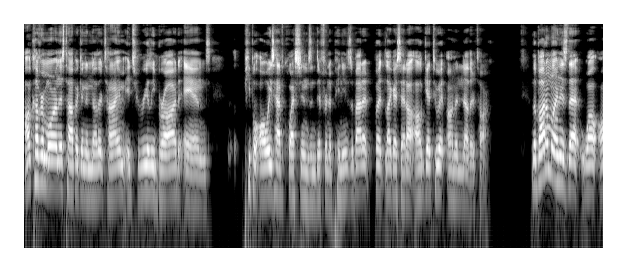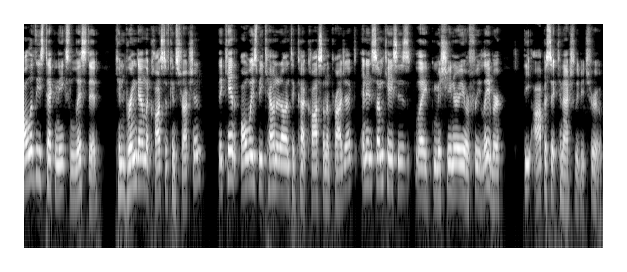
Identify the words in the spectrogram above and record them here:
I'll cover more on this topic in another time. It's really broad and people always have questions and different opinions about it, but like I said, I'll, I'll get to it on another talk. The bottom line is that while all of these techniques listed can bring down the cost of construction, they can't always be counted on to cut costs on a project, and in some cases, like machinery or free labor, the opposite can actually be true.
